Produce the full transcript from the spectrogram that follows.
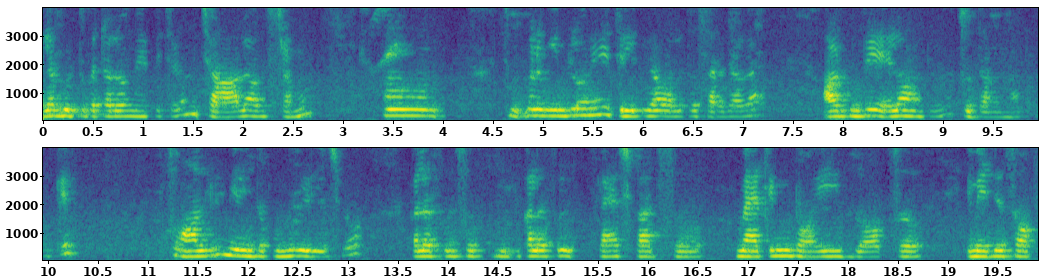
ఎలా గుర్తుపెట్టాలో నేర్పించడం చాలా అవసరము. మనం ఇంట్లోనే చిలిపిగా వాళ్ళతో సరదాగా ఆడుకుంటే ఎలా ఉంటుందో చూద్దాం అన్నమాట ఓకే? సో ఆల్రెడీ నేను ఇంతకుముందు వీడియోస్లో colourfuls colourful flash cards matching toy blocks images of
